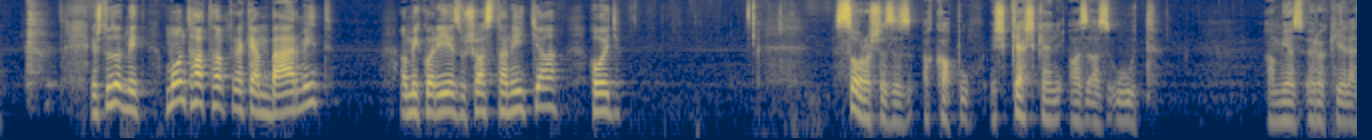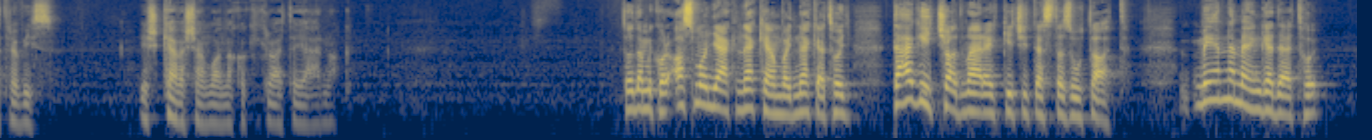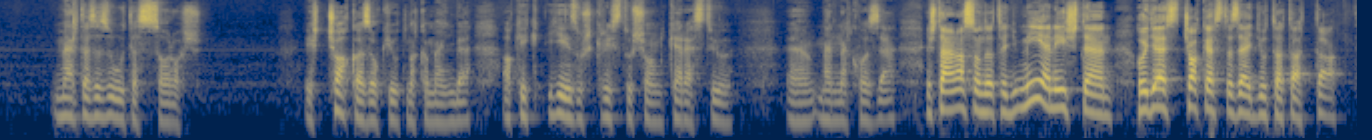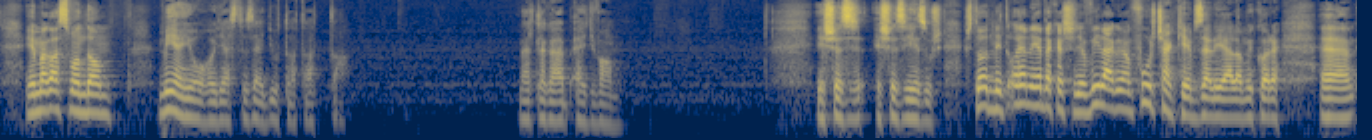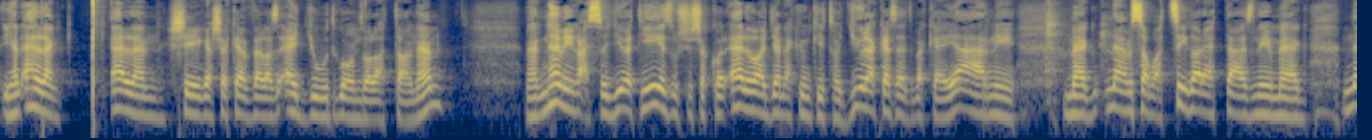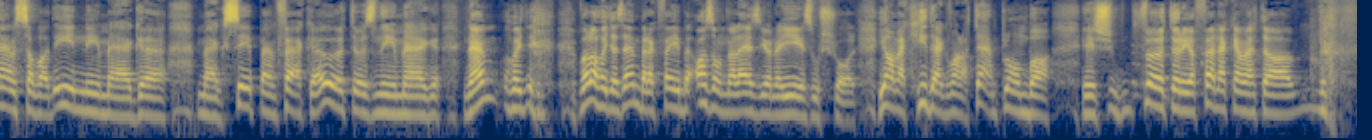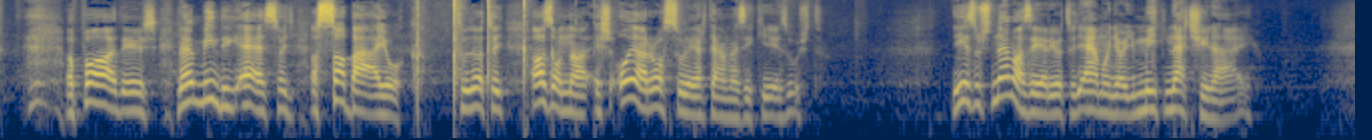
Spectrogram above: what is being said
És tudod mit? Mondhatnak nekem bármit, amikor Jézus azt tanítja, hogy szoros az, az a kapu, és keskeny az az út, ami az örök életre visz. És kevesen vannak, akik rajta járnak. Tudod, amikor azt mondják nekem vagy neked, hogy tágítsad már egy kicsit ezt az utat, miért nem engeded, hogy... Mert ez az út, ez szoros. És csak azok jutnak a mennybe, akik Jézus Krisztuson keresztül mennek hozzá. És talán azt mondod, hogy milyen Isten, hogy ezt, csak ezt az egy utat adta. Én meg azt mondom, milyen jó, hogy ezt az egy utat adta. Mert legalább egy van. És ez, és ez Jézus. És tudod, mint olyan érdekes, hogy a világ olyan furcsán képzeli el, amikor e, ilyen ellen, ellenségesek ebben az egy út gondolattal, nem? Mert nem igaz, hogy jött Jézus, és akkor előadja nekünk itt, hogy gyülekezetbe kell járni, meg nem szabad cigarettázni, meg nem szabad inni, meg, meg szépen fel kell öltözni, meg nem? Hogy valahogy az emberek fejébe azonnal ez jön a Jézusról. Ja, meg hideg van a templomba, és föltöri a fenekemet a, a pad, és nem mindig ez, hogy a szabályok tudod, hogy azonnal, és olyan rosszul értelmezik Jézust. Jézus nem azért jött, hogy elmondja, hogy mit ne csinálj,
